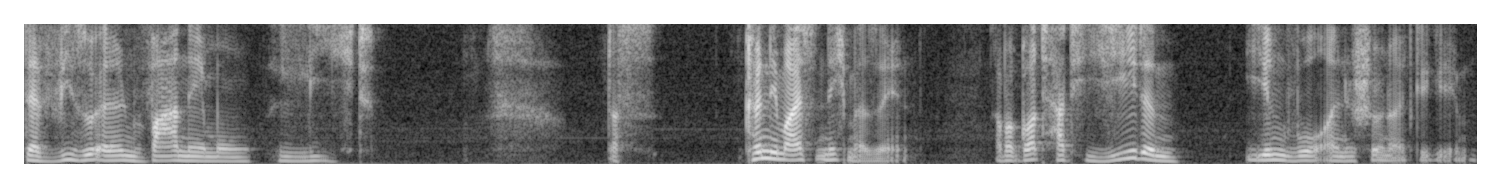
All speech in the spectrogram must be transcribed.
der visuellen Wahrnehmung liegt. Das können die meisten nicht mehr sehen. Aber Gott hat jedem irgendwo eine Schönheit gegeben.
